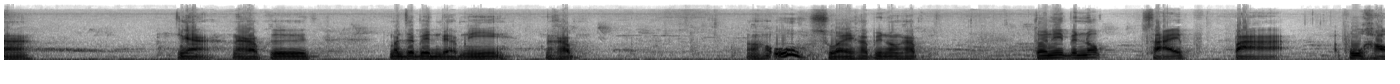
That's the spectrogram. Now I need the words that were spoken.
นะเนี่ยนะครับคือมันจะเป็นแบบนี้นะครับอ๋ออู้สวยครับพี่น้องครับ ตัวนี้เป็นนกสายป่าภูเขา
